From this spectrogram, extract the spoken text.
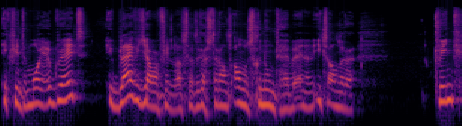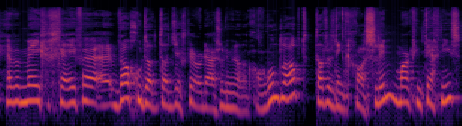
ik vind het een mooie upgrade. Ik blijf het jammer vinden dat ze het restaurant anders genoemd hebben en een iets andere kwink hebben meegegeven. Eh, wel goed dat, dat Jack Sparrow daar zo nu en dan ook gewoon rondloopt. Dat is denk ik gewoon slim, marketingtechnisch.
